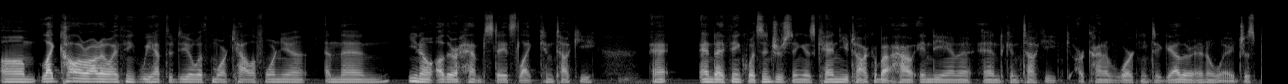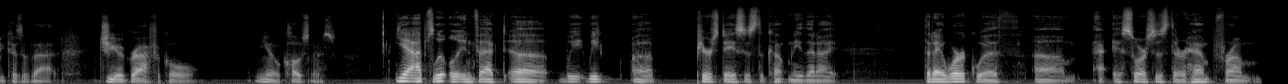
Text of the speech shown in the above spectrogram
Um, like Colorado, I think we have to deal with more California, and then you know other hemp states like Kentucky, and, and I think what's interesting is can you talk about how Indiana and Kentucky are kind of working together in a way just because of that geographical, you know, closeness. Yeah, absolutely. In fact, uh, we we uh, Pure Stasis, the company that I that I work with, um, sources their hemp from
